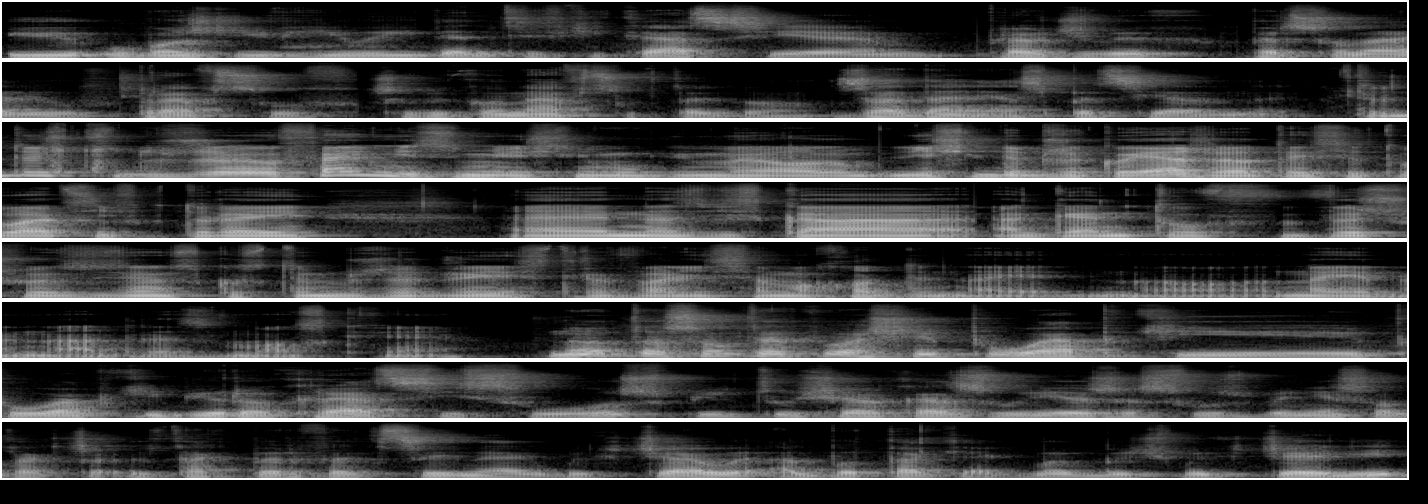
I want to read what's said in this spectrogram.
i umożliwiły identyfikację prawdziwych personaliów, sprawców czy wykonawców tego zadania specjalnego. To dość duży eufemizm, jeśli mówimy o, jeśli dobrze kojarzę, o tej sytuacji, w której E, nazwiska agentów wyszły w związku z tym, że rejestrowali samochody na, jedno, na jeden adres w Moskwie. No to są te właśnie pułapki, pułapki biurokracji służb i tu się okazuje, że służby nie są tak, tak perfekcyjne, jakby chciały, albo tak, jak my byśmy chcieli,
